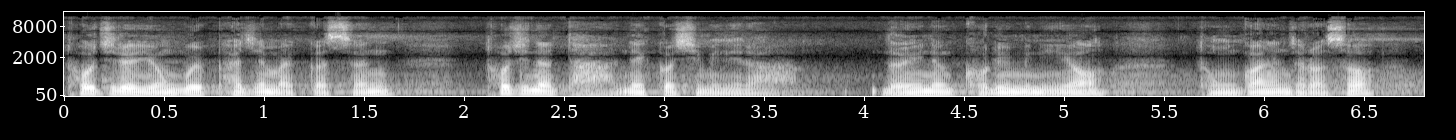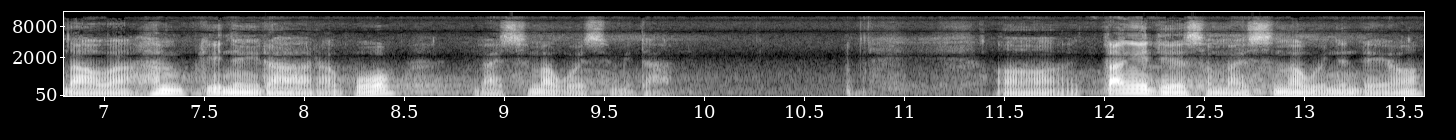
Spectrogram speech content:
토지를 용구에 팔지 말 것은 토지는 다 내 것임이니라. 너희는 거류민이여 동거하는 자로서 나와 함께 있느니라 라고 말씀하고 있습니다. 어, 땅에 대해서 말씀하고 있는데요.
